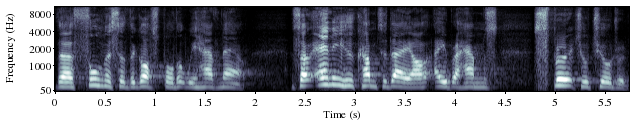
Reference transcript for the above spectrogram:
the fullness of the gospel that we have now. So, any who come today are Abraham's spiritual children,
